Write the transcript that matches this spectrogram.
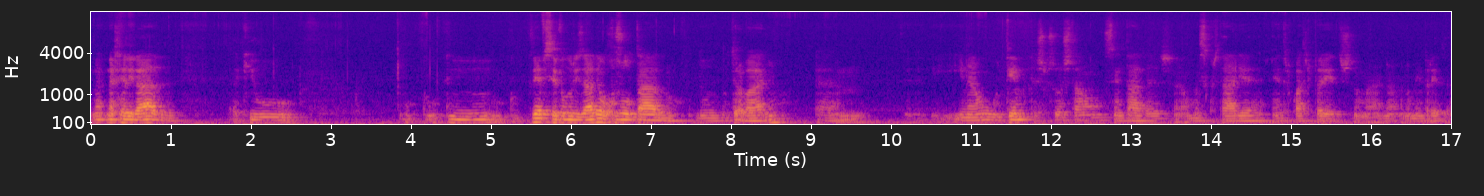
na, na realidade, aqui o, o, o que, o que deve ser valorizado é o resultado do, do trabalho um, e não o tempo que as pessoas estão sentadas a uma secretária entre quatro paredes numa, numa- empresa.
